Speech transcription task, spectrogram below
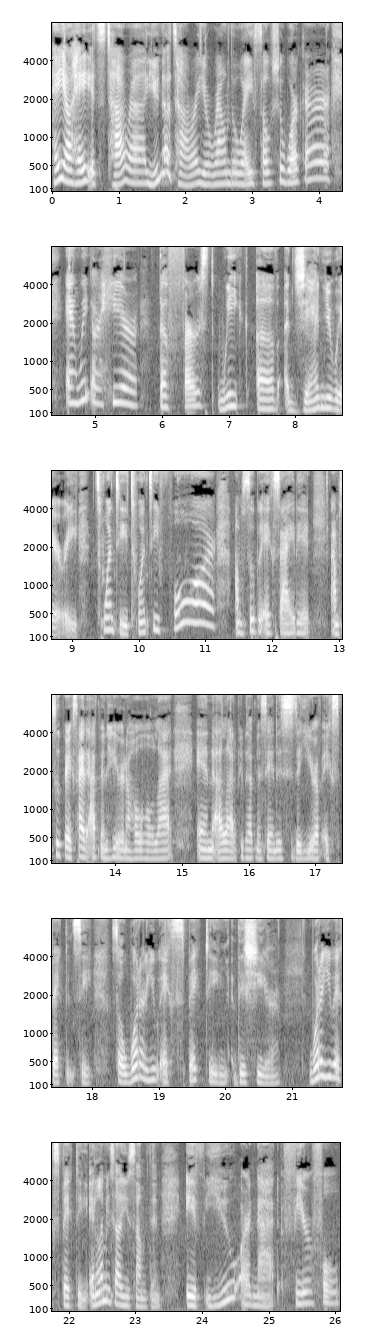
Hey, y'all. Hey, it's Tara. You know Tara, your round the way social worker. And we are here the first week of January 2024. I'm super excited. I'm super excited. I've been hearing a whole, whole lot, and a lot of people have been saying this is a year of expectancy. So, what are you expecting this year? What are you expecting? And let me tell you something. If you are not fearful,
